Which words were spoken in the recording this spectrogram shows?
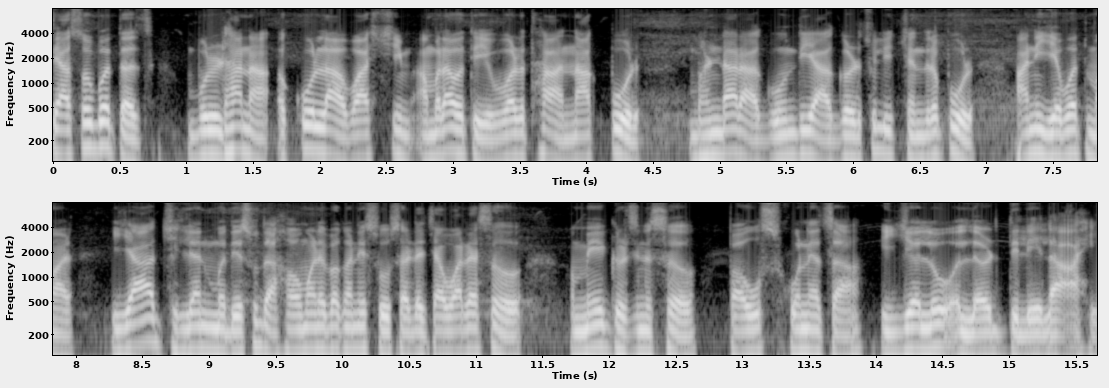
त्यासोबतच बुलढाणा अकोला वाशिम अमरावती वर्धा नागपूर भंडारा गोंदिया गडचुली चंद्रपूर आणि यवतमाळ या जिल्ह्यांमध्ये सुद्धा हवामान विभागाने सोसाट्याच्या वाऱ्यासह मेघगर्जनेसह पाऊस होण्याचा येलो अलर्ट दिलेला आहे.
